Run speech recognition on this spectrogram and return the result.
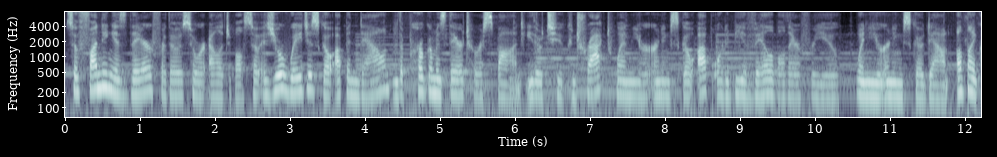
So funding is there for those who are eligible. So as your wages go up and down, the program is there to respond, either to contract when your earnings go up or to be available there for you when your earnings go down. Unlike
